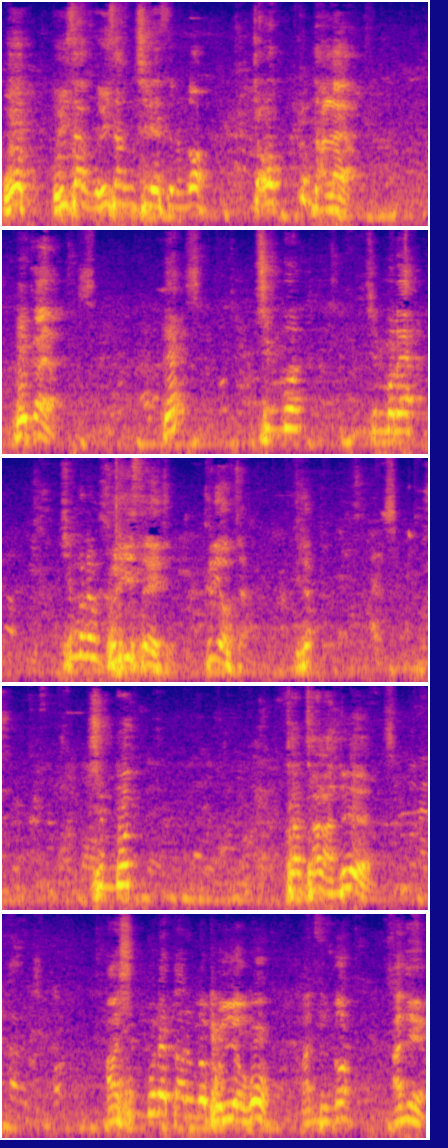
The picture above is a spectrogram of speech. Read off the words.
옷, 의상, 의상실에 쓰는 거 조금 달라요. 뭘까요? 네? 신문? 신문에? 신문은 글이 있어야지. 글이 없잖아. 그죠? 신분? 잘, 잘안 들려요. 아, 신분에 따른 걸 보려고 만든 거? 아니에요.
